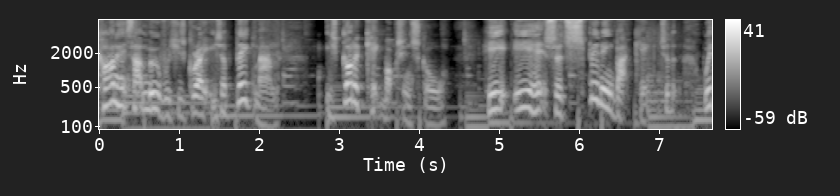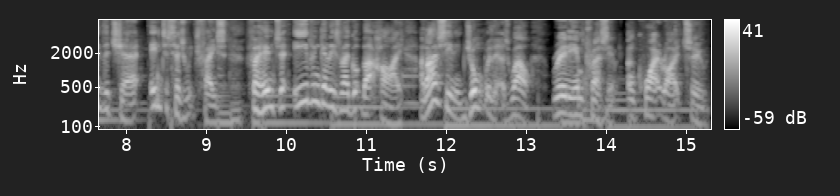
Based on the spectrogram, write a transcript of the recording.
Khan hits that move, which is great. He's a big man. He's got a kickboxing school. He, he hits a spinning back kick the, with the chair into Sedgwick's face for him to even get his leg up that high. And I've seen him jump with it as well. Really impressive and quite right too.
